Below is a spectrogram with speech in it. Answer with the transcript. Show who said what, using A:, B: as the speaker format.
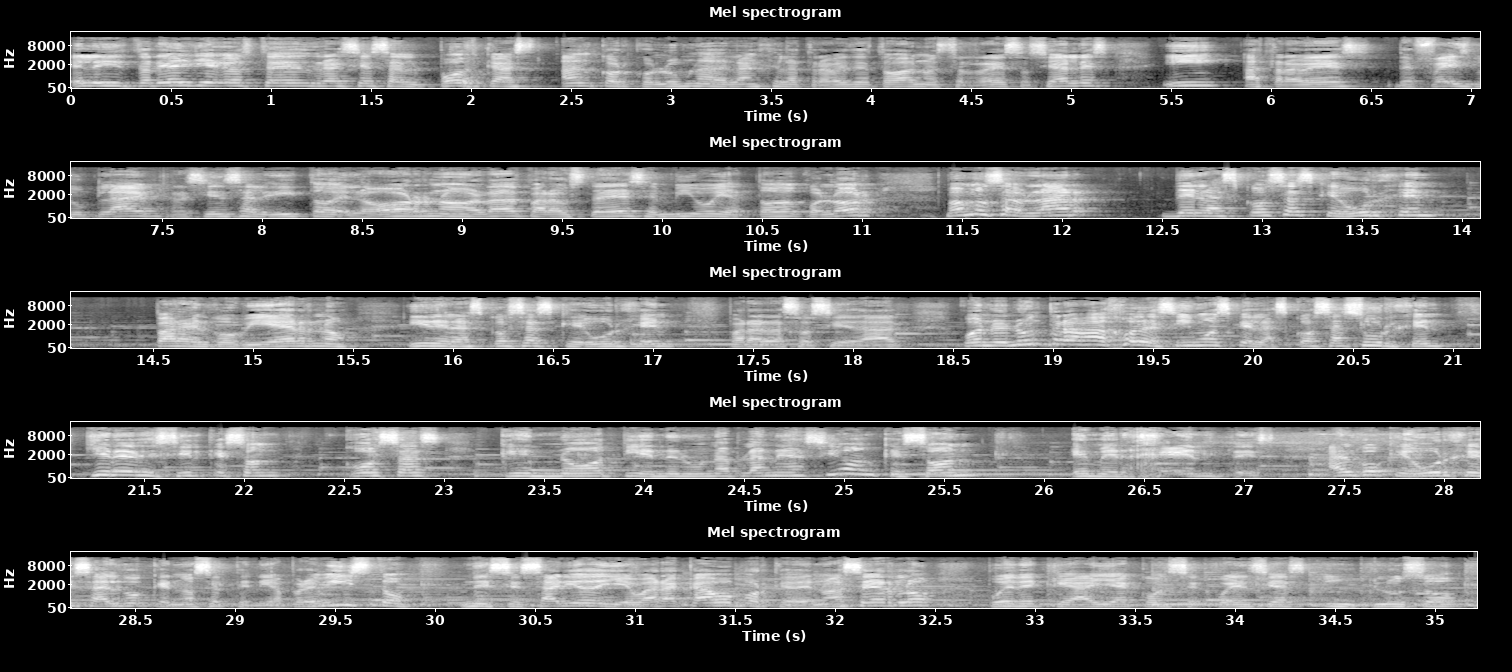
A: El editorial llega a ustedes gracias al podcast Anchor Columna del Ángel a través de todas nuestras redes sociales y a través de Facebook Live, recién salidito del horno, ¿verdad? Para ustedes en vivo y a todo color. Vamos a hablar de las cosas que urgen para el gobierno y de las cosas que urgen para la sociedad. Cuando en un trabajo decimos que las cosas urgen, quiere decir que son cosas que no tienen una planeación, que son emergentes. Algo que urge es algo que no se tenía previsto, necesario de llevar a cabo porque de no hacerlo puede que haya consecuencias incluso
